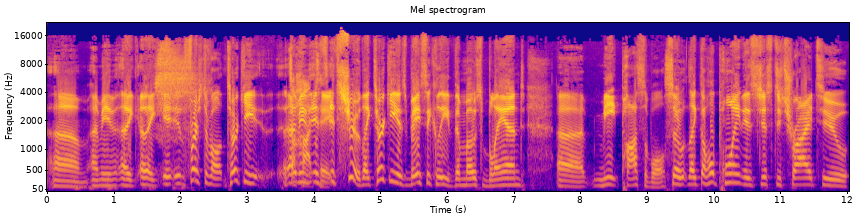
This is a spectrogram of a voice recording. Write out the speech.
Um, I mean, like, like it, it, first of all, turkey. That's I mean, it's, it's true. Like, turkey is basically the most bland uh, meat possible. So, like, the whole point is just to try to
